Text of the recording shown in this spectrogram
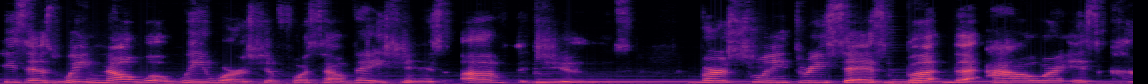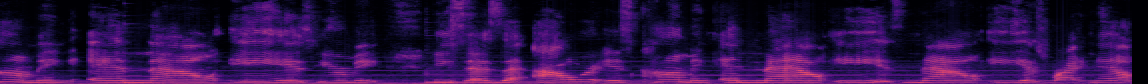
He says, We know what we worship, for salvation is of the Jews. Verse 23 says, But the hour is coming and now is. Hear me. He says, The hour is coming and now is. Now is right now.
